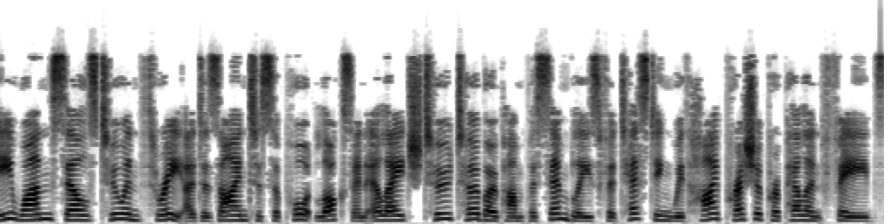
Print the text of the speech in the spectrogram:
E1 cells 2 and 3 are designed to support LOX and LH2 turbopump assemblies for testing with high-pressure propellant feeds.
